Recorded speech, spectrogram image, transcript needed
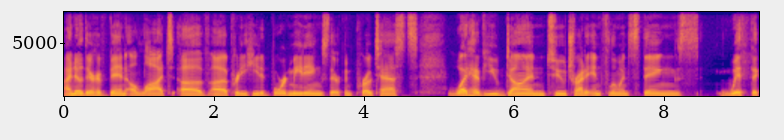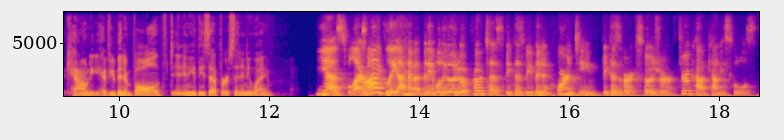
I know there have been a lot of uh, pretty heated board meetings. There have been protests. What have you done to try to influence things with the county? Have you been involved in any of these efforts in any way? Yes. Well, ironically, I haven't been able to go to a protest because we've been in quarantine because of our exposure through Cobb County schools.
